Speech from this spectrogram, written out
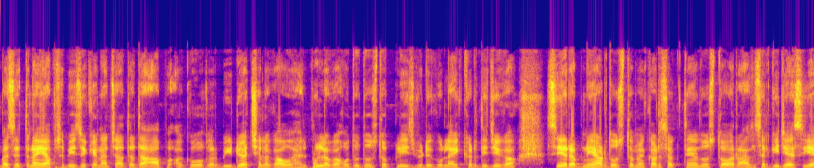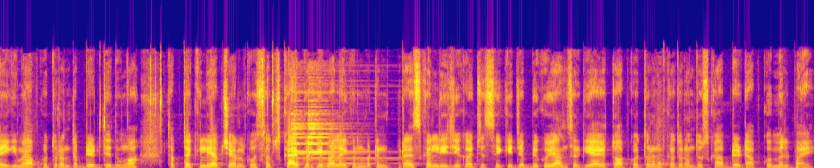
बस इतना ही आप सभी से कहना चाहता था, आप अगर वीडियो अच्छा लगा हो हेल्पफुल लगा हो तो दोस्तों प्लीज़ वीडियो को लाइक कर दीजिएगा। शेयर अपने यार दोस्तों में कर सकते हैं दोस्तों, और आंसर की जैसी आएगी, मैं आपको तुरंत अपडेट दे दूँगा। तब तक के लिए आप चैनल को सब्सक्राइब करके बेलाइकन बटन प्रेस कर लीजिएगा, जिससे कि जब भी कोई आंसर की आए तो आपको तुरंत का तुरंत उसका अपडेट आपको मिल पाए।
